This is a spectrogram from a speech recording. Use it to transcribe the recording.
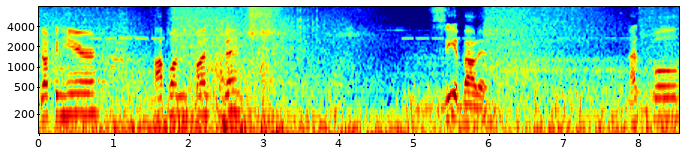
Duck in here. Hop on this bench. See about it. That's full.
